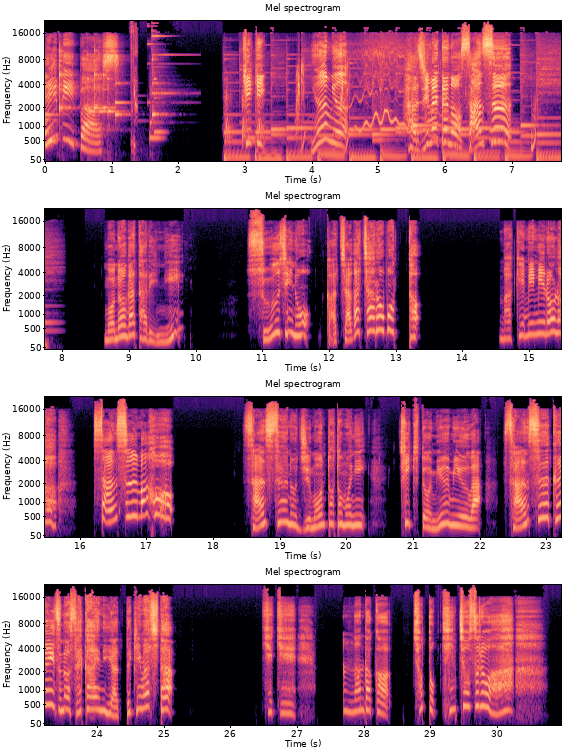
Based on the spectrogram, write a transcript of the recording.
Baby Bus. キキミュウミュウ初めての算数。物語に数字のガチャガチャロボット。負け耳ロロ算数魔法。算数の呪文とともにキキとミュウミュウは算数クイズの世界にやってきました。キキ、なんだかちょっと緊張するわ。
